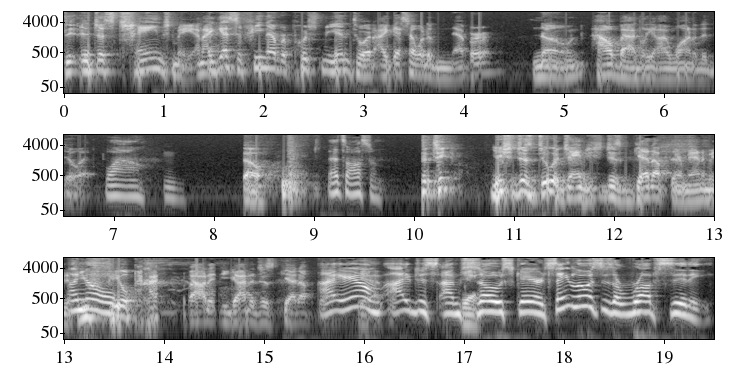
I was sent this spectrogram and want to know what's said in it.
it just changed me, and I guess if he never pushed me into it, I guess I would have never known how badly I wanted to do it. wow. Hmm. So That's awesome. You should just do it, James. You should just get up there, man. I mean, if I know. you feel passionate about it, you got to just get up there. I am. Yeah. I just, I'm Yeah. so scared. St. Louis is a rough city,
